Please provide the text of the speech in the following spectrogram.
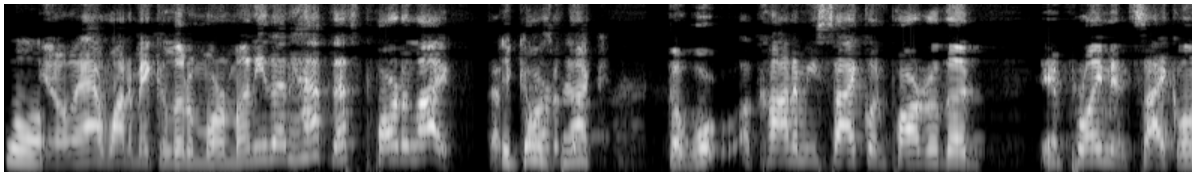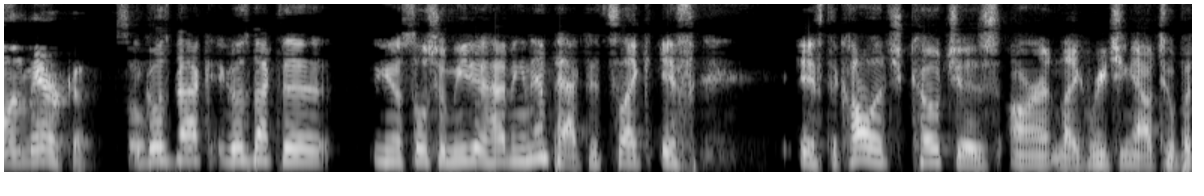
Well, You know, hey, I want to make a little more money. That hap- That's part of life. That's it goes part of back. the, the economy cycle and part of the employment cycle in America. So it goes back it goes back to you know social media having an impact it's like if if the college coaches aren't like reaching out to a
